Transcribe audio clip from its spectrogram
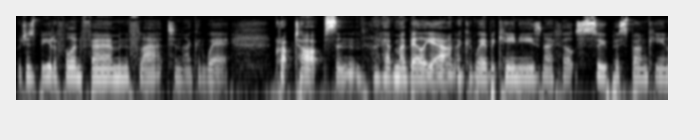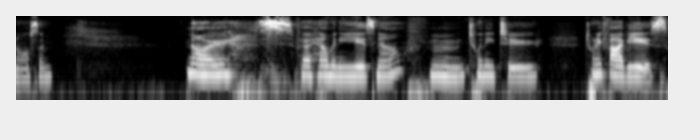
which is beautiful and firm and flat. And I could wear crop tops and I'd have my belly out and I could wear bikinis and I felt super spunky and awesome. No, for how many years now? Hmm, 22, 25 years.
